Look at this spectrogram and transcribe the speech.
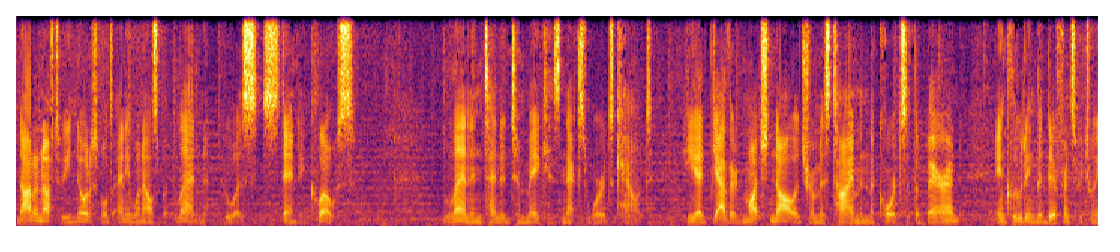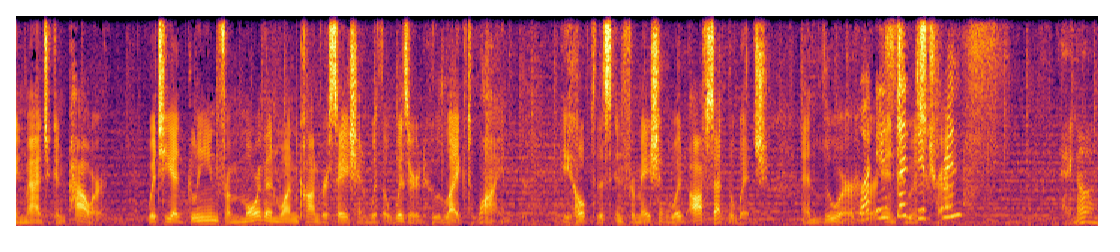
not enough to be noticeable to anyone else but Len, who was standing close. Len intended to make his next words count. He had gathered much knowledge from his time in the courts of the Baron, including the difference between magic and power, which he had gleaned from more than one conversation with a wizard who liked wine. He hoped this information would offset the witch and lure her What is into the his trap. difference? Hang on.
